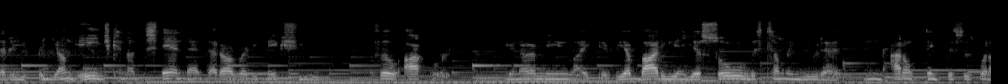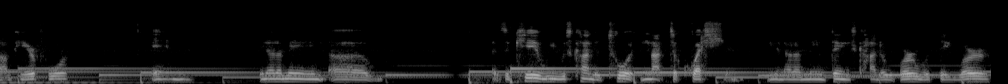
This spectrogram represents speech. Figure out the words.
at a, a young age can understand that, that already makes you feel awkward you know what I mean? Like if your body and your soul is telling you that mm, I don't think this is what I'm here for, and you know what I mean. Uh, as a kid, we was kind of taught not to question. You know what I mean? Things kind of were what they were.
